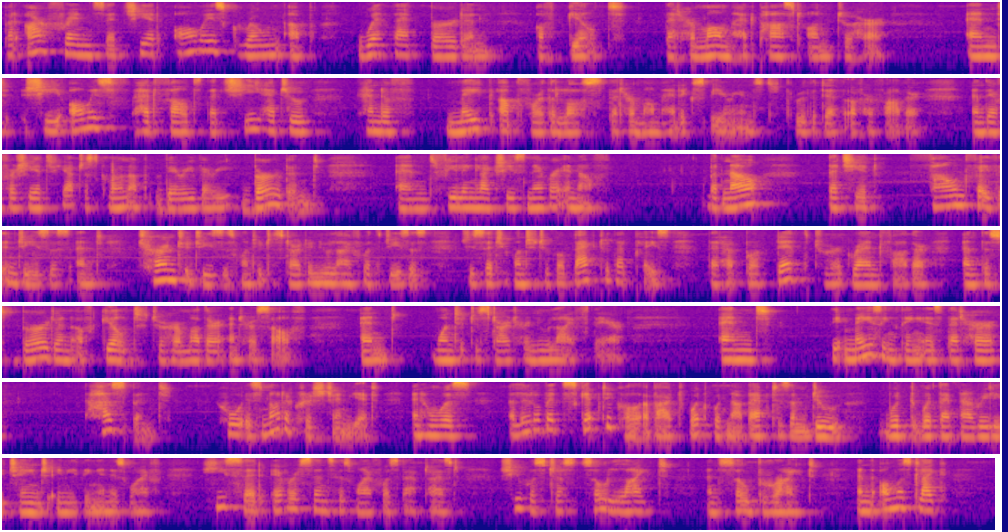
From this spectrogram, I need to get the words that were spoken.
But our friend said she had always grown up with that burden of guilt that her mom had passed on to her. And she always had felt that she had to kind of make up for the loss that her mom had experienced through the death of her father. And therefore, she had yeah, just grown up very, very burdened and feeling like she's never enough. But now that she had found faith in Jesus and turned to Jesus, wanted to start a new life with Jesus, she said she wanted to go back to that place that had brought death to her grandfather and this burden of guilt to her mother and herself, and wanted to start her new life there. And the amazing thing is that her husband, who is not a Christian yet, and who was a little bit skeptical about what would now baptism do, would, would that now really change anything in his wife? He said ever since his wife was baptized, she was just so light and so bright and almost like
